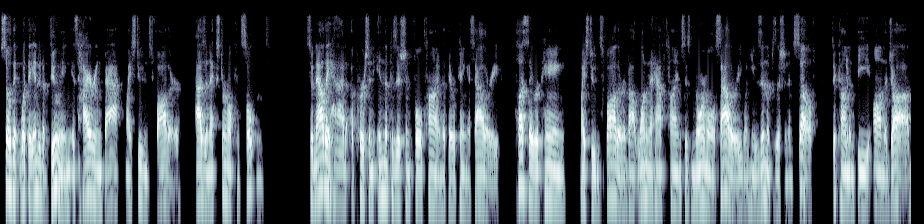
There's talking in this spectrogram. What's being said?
So that what they ended up doing is hiring back my student's father as an external consultant. So now they had a person in the position full time that they were paying a salary, plus they were paying my student's father about one and a half times his normal salary when he was in the position himself to come and be on the job.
